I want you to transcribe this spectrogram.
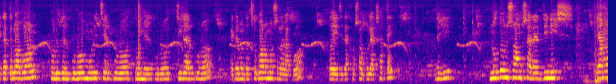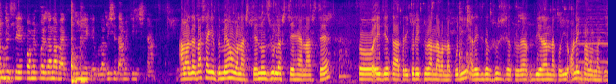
এটাতে লবণ, হলুদের গুঁড়ো, মরিচের গুঁড়ো, ধনের গুঁড়ো, জিরার গুঁড়ো, এটার মধ্যে হচ্ছে গরম মশলা রাখব। তো এই যে দেখো সবগুলো একসাথে। দেখি, নতুন সংসারের জিনিস কেমন হয়েছে কমেন্ট করে জানাবা একদম। এগুলা বেশি দামি জিনিস না। আমাদের বাসায় কিন্তু মেহমান আসছে, নজরুল আসছে হ্যান আসছে। তো এই যে তাড়াতাড়ি করে একটু রান্না বান্না করি। আর এই যে দেখো সরষের সাথে দিয়ে রান্না করি, অনেক ভালো লাগে।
